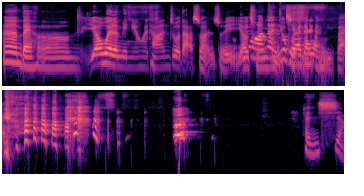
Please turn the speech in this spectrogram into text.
嗯，北河要为了明年回台湾做打算，所以要。那你就回来待两个礼拜。很想，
